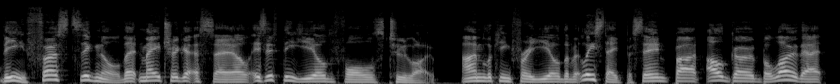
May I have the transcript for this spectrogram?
The first signal that may trigger a sale is if the yield falls too low. I'm looking for a yield of at least 8%, but I'll go below that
